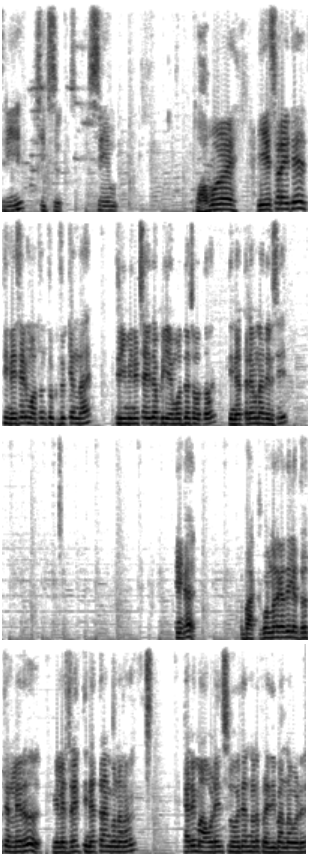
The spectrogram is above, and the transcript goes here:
త్రీ సిక్స్ సేమ్ బాబోయ్! ఈశ్వర్ అయితే తినేసాడు మొత్తం తుక్కు తుక్కిందా? త్రీ మినిట్స్ అయితే అప్పుడు ఏమొద్దో చూద్దాం. తినేస్తాడేమో నాకు తెలిసి. ఇంకా బక్కకున్నారు కదా వీళ్ళిద్దరు తినలేరు. వీళ్ళిద్దరు అయితే తినేస్తారు అనుకున్నాను. కానీ మా ఆవిడైతే స్లో తిన్నాడు ప్రదీప్ అన్నవాడు.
